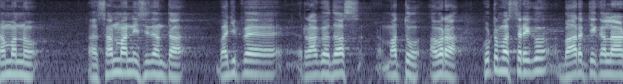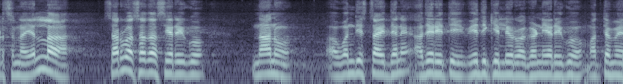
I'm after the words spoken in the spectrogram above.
ನಮ್ಮನ್ನು ಸನ್ಮಾನಿಸಿದಂಥ ಬಜಪೆ ರಾಘವದಾಸ್ ಮತ್ತು ಅವರ ಕುಟುಂಬಸ್ಥರಿಗೂ ಭಾರತೀಯ ಕಲಾ ಆರ್ಟ್ಸ್ನ ಎಲ್ಲ ಸರ್ವ ಸದಸ್ಯರಿಗೂ ನಾನು ವಂದಿಸ್ತಾ ಇದ್ದೇನೆ. ಅದೇ ರೀತಿ ವೇದಿಕೆಯಲ್ಲಿರುವ ಗಣ್ಯರಿಗೂ ಮತ್ತೊಮ್ಮೆ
